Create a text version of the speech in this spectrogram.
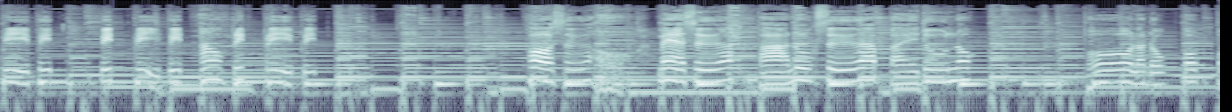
ปรีปริดปริดปรีปริดเอาปริดปรีปริด พ่อเสือโหแม่เสือพาลูกเสือไปดูนก โพละดกปกป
